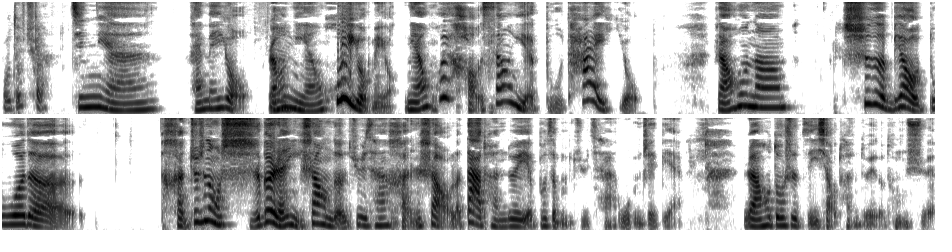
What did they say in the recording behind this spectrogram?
我都去了。今年还没有。然后嗯年会有没有？年会好像也不太有。然后呢，吃的比较多的，很就是那种十个人以上的聚餐很少了，大团队也不怎么聚餐，我们这边。然后都是自己小团队的同学，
